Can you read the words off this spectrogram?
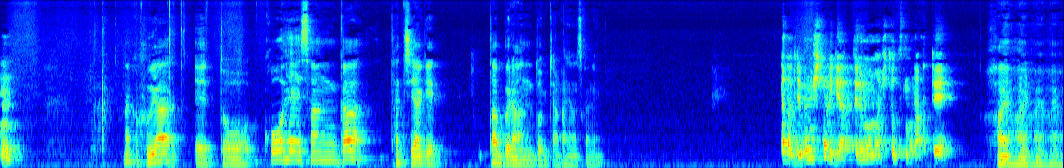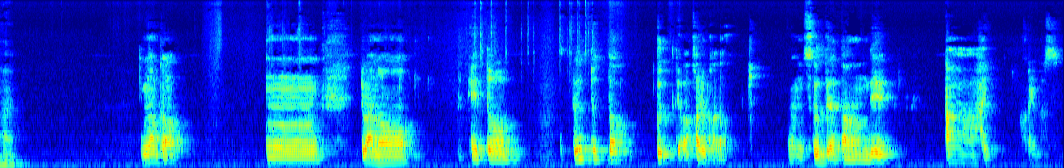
うん。なんかふやえっ、と浩平さんが立ち上げたブランドみたいな感じなんですかね？なんか自分一人でやってるものは一つもなくて、はいはいはいはいはい。でもなんか、うーん、でもあの、えっと、スープストックってわかるかな？あのスープ屋さんでああ、はい。わかります。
